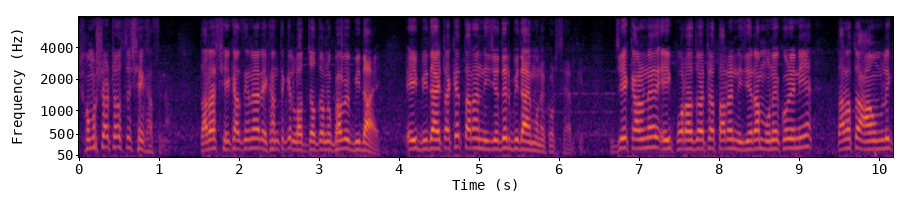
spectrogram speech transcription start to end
সমস্যাটা হচ্ছে শেখ হাসিনা। তারা শেখ হাসিনার এখান থেকে লজ্জাজনকভাবে বিদায়। এই বিদায়টাকে তারা নিজেদের বিদায় মনে করছে আর কি। যে কারণে এই পরাজয়টা তারা নিজেরা মনে করে নিয়ে তারা তো আওয়ামী লীগ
